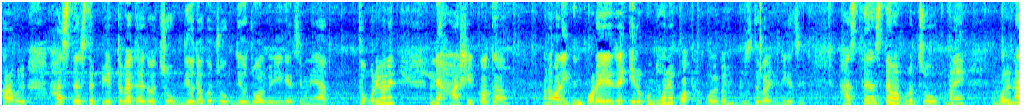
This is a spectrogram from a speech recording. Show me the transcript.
খারাপ যাবে। হাসতে হাসতে পেট তো ব্যথা হয়ে যাবে চোখ দিয়েও দেখো, চোখ দিয়েও জল বেরিয়ে গেছে মানে এত পরিমাণে মানে হাসির কথা। মানে অনেকদিন পরে যে এরকম ধরনের কথা বলবে, আমি বুঝতে পারিনি, ঠিক আছে? হাসতে হাসতে আমার পুরো চোখ মানে বলে না,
